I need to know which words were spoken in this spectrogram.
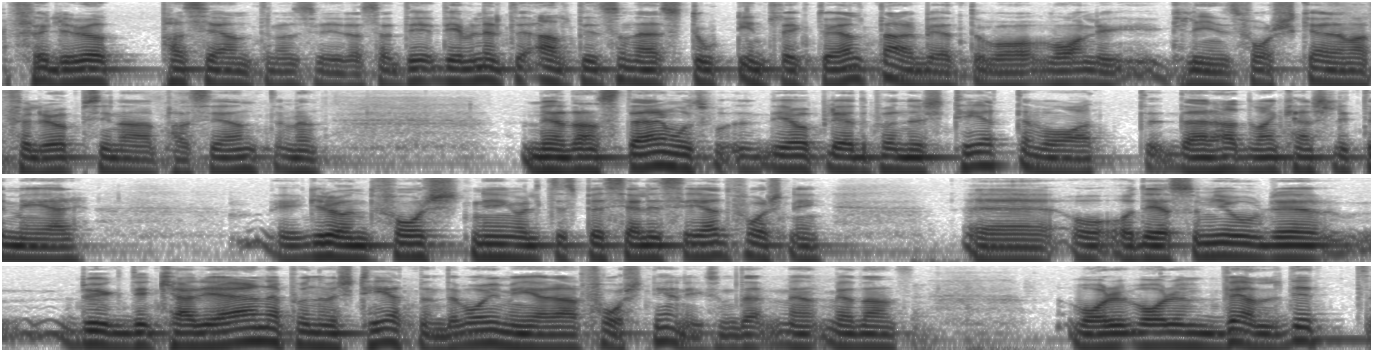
följer upp patienterna och så vidare. Så det, det är väl inte alltid ett sådant här stort intellektuellt arbete att vara vanlig klinisk forskare när man följer upp sina patienter. Men Medan däremot det jag upplevde på universiteten var att där hade man kanske lite mer grundforskning och lite specialiserad forskning. Eh, och, och, det som gjorde, byggde karriärerna på universiteten det var ju mera forskningen. Liksom. Med, medan var, var du en väldigt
